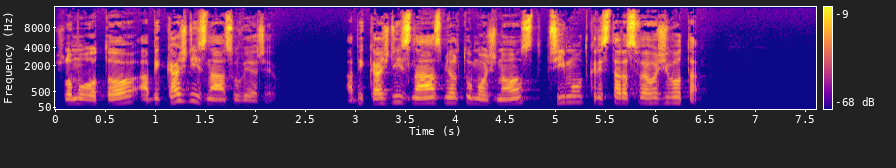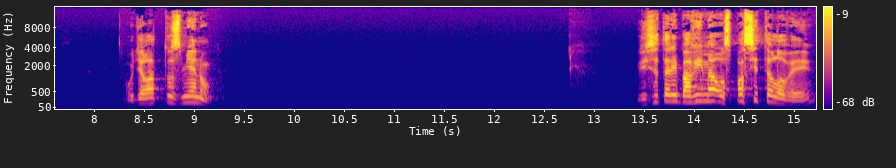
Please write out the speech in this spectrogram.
Šlo mu o to, aby každý z nás uvěřil. Aby každý z nás měl tu možnost přijmout Krista do svého života. Udělat tu změnu. Když se tedy bavíme o spasitelovi,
